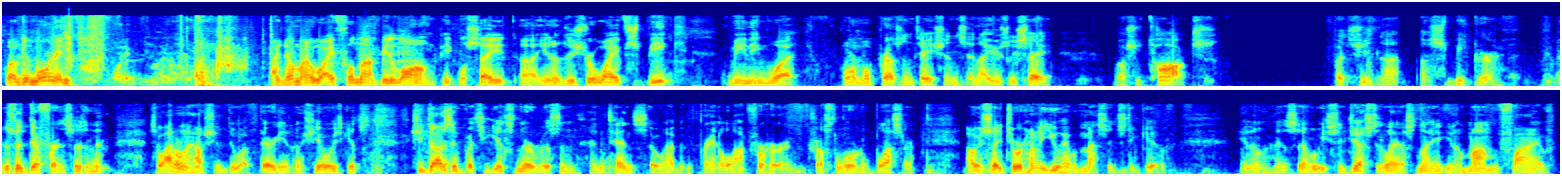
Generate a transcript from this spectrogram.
Well, good morning. I know my wife will not be long. People say, uh, you know, does your wife speak? Meaning what? Formal presentations. And I usually say, well, she talks, but she's not a speaker. There's a difference, isn't it? So I don't know how she'll do up there. You know, she always gets she does it, but she gets nervous and, and tense. So I've been praying a lot for her and trust the Lord will bless her. I always say to her, honey, you have a message to give. You know, as uh, we suggested last night, you know, mom of five,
